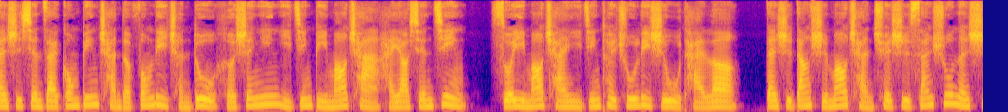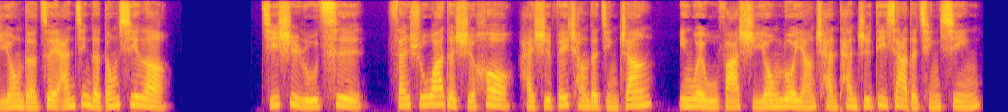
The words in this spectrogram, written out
但是现在工兵铲的锋利程度和声音已经比猫铲还要先进，所以猫铲已经退出历史舞台了。但是当时猫铲却是三叔能使用的最安静的东西了。即使如此。三叔挖的时候还是非常的紧张，因为无法使用洛阳铲探知地下的情形，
